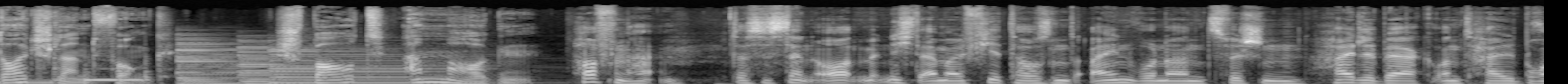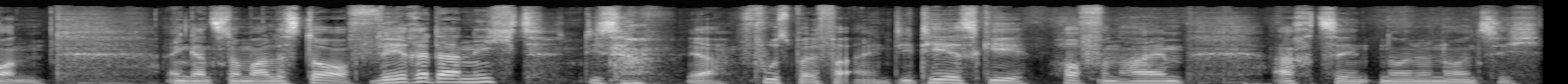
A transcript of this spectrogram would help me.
Deutschlandfunk. Sport am Morgen. Hoffenheim. Das ist ein Ort mit nicht einmal 4000 Einwohnern zwischen Heidelberg und Heilbronn ein ganz normales Dorf. Wäre da nicht dieser ja, Fußballverein, die TSG Hoffenheim 1899.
